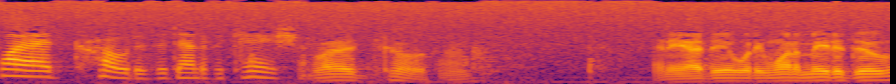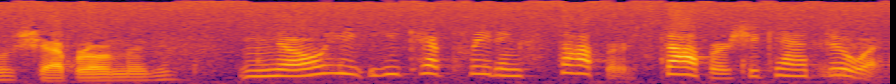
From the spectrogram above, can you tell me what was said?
plaid coat as identification. Plaid coat, huh? Any idea what he wanted me to do? Chaperone, maybe? No, he, he kept pleading, stop her, stop her, she can't do it.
